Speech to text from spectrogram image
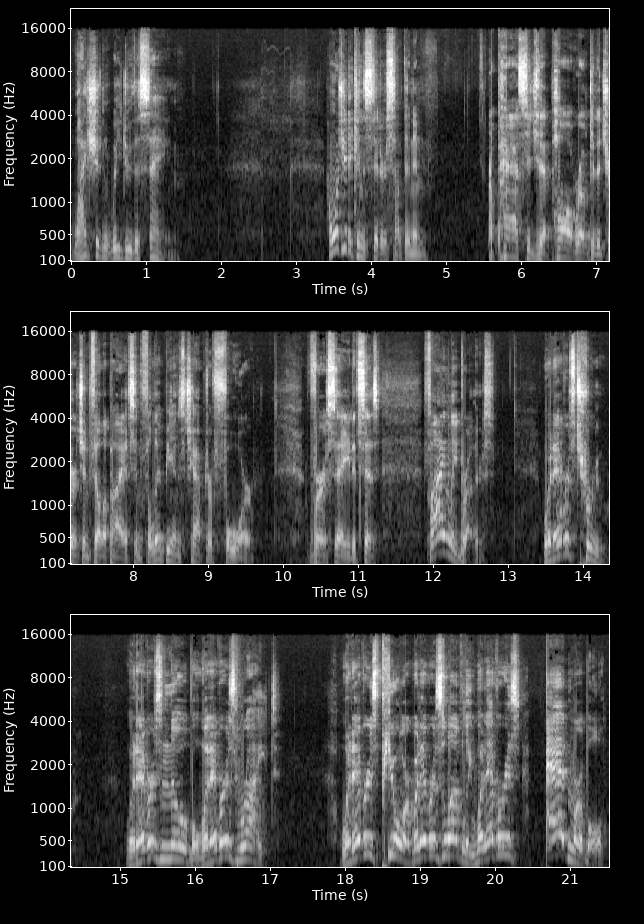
why shouldn't we do the same? I want you to consider something in a passage that Paul wrote to the church in Philippi. It's in Philippians chapter 4, verse 8. It says, Finally, brothers, whatever is true, whatever is noble, whatever is right, whatever is pure, whatever is lovely, whatever is admirable,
